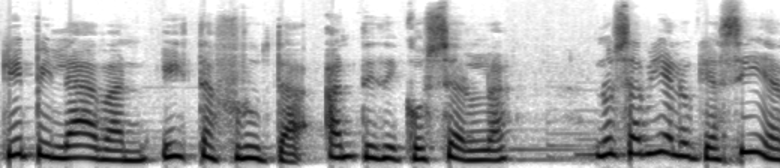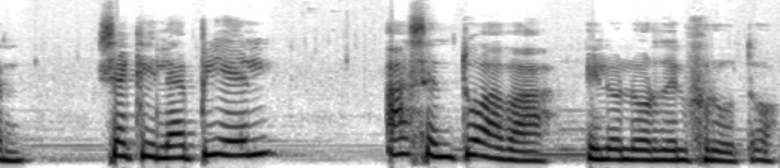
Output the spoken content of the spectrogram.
que pelaban esta fruta antes de cocerla no sabían lo que hacían ya que la piel acentuaba el olor del fruto.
